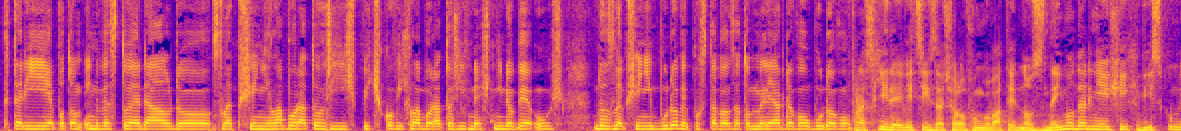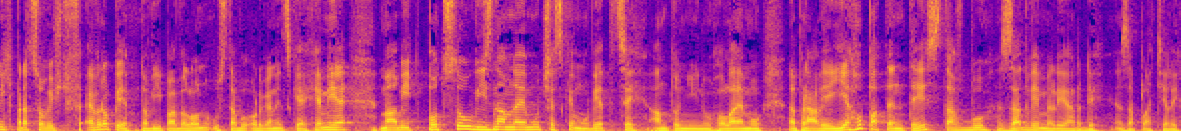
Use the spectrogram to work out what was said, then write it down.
který je potom investuje dál do zlepšení laboratoří, špičkových laboratoří v dnešní době už, do zlepšení budovy, postavil za to miliardovou budovu. V pražských Dejvicích začalo fungovat jedno z nejmodernějších výzkumných pracovišť v Evropě. Nový pavilon Ústavu organické chemie má být podstou významnému českému vědci Antonínu Holému. Právě jeho patenty stavbu za dvě miliardy zaplatili.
